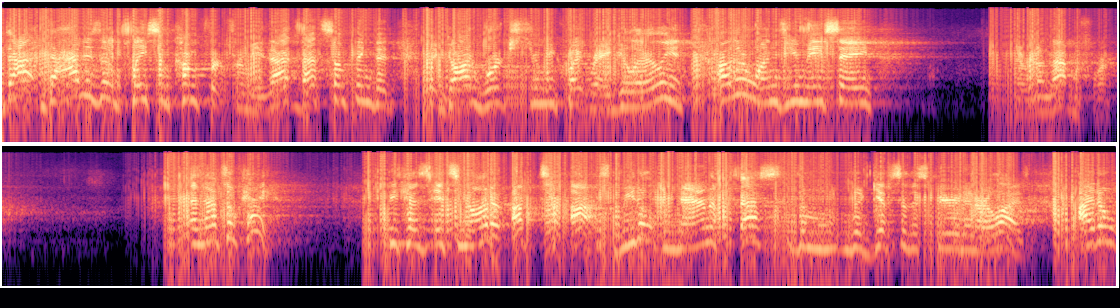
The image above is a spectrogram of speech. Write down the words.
that, is a place of comfort for me. That, that's something that, that God works through me quite regularly. And other ones you may say, never done that before. And that's okay. Because it's not up to us. We don't manifest the, the gifts of the Spirit in our lives. I don't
